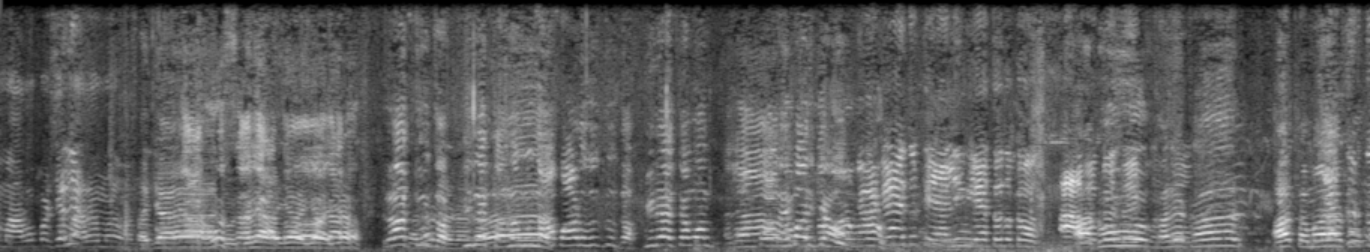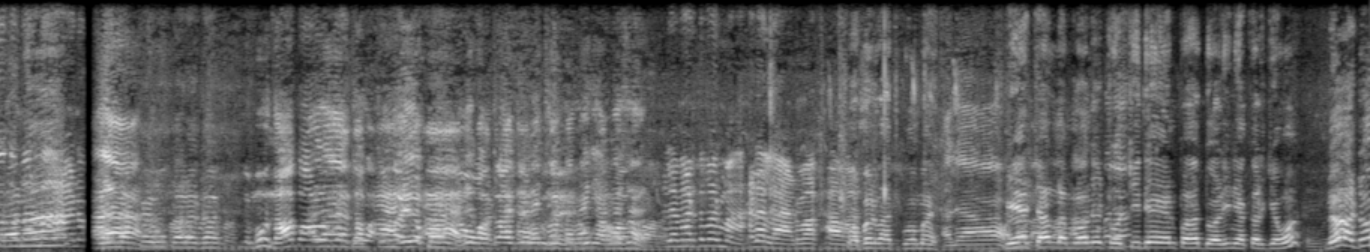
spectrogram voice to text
મારવો પડશે તો ધપકી લે તને હું ના પાડું છું તું ધપકી લે ચમ મારી કેવું ટેલિંગ લેતો તો. ખરેખર આ તમારા છોકરાના કરે છે હું ના પાડું ખબર વાત કહો બે ચાર લમડોને ટોચી દે એને પછી દોડી નીકળજો હો. બે આટુ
